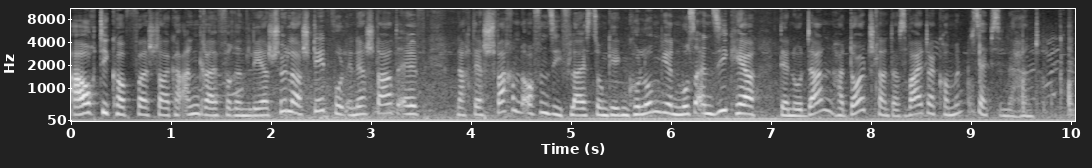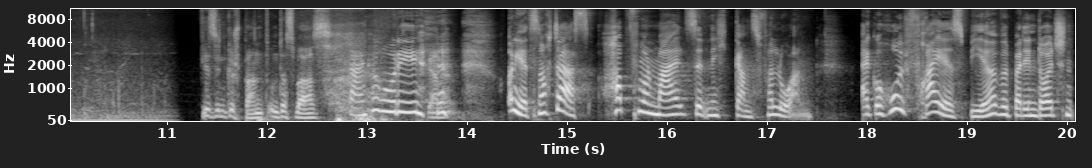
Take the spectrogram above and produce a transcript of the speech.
Auch die kopfballstarke Angreiferin Lea Schüller steht wohl in der Startelf. Nach der schwachen Offensivleistung gegen Kolumbien muss ein Sieg her, denn nur dann hat Deutschland das Weiterkommen selbst in der Hand. Wir sind gespannt und das war's. Danke, Rudi. Gerne. Und jetzt noch das. Hopfen und Malz sind nicht ganz verloren. Alkoholfreies Bier wird bei den Deutschen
